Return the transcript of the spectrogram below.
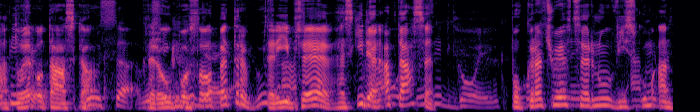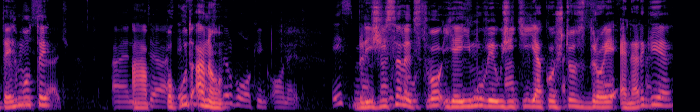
A to je otázka, kterou poslal Petr, který přeje hezký den a ptá se. Pokračuje v CERNu výzkum antihmoty? A pokud ano, blíží se lidstvo jejímu využití jakožto zdroje energie?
